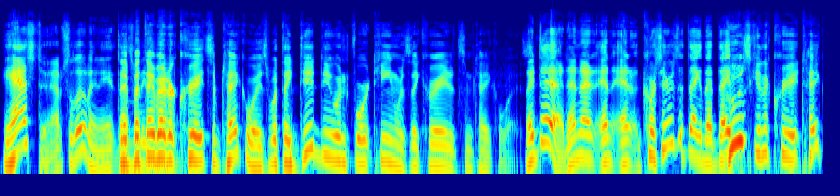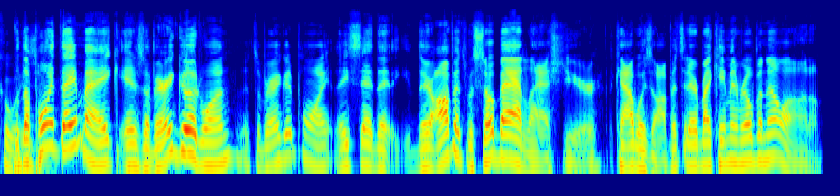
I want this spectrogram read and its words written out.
He has to absolutely. And he, They, but they better doing. create some takeaways. What they did do in 14 was they created some takeaways. They did, and and and of course, here's the thing that they Who's going to create takeaways? the point they make is a very good one. It's a very good point. They said that their offense was so bad last year, the Cowboys' offense, that everybody came in real vanilla on them,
